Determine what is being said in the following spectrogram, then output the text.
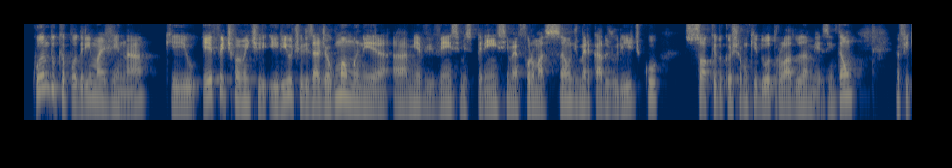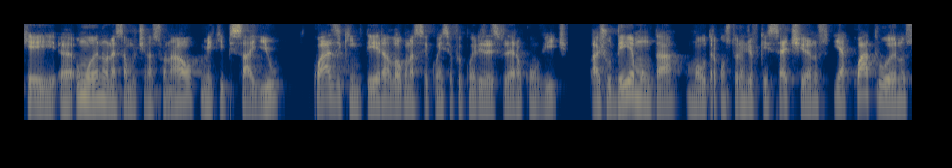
quando que eu poderia imaginar que eu efetivamente iria utilizar de alguma maneira a minha vivência, minha experiência, minha formação de mercado jurídico, só que do que eu chamo aqui do outro lado da mesa. Então, eu fiquei uh, um ano nessa multinacional, minha equipe saiu quase que inteira. Logo na sequência, eu fui com eles, eles fizeram o convite. Ajudei a montar uma outra consultoria onde eu fiquei sete anos, e há quatro anos,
